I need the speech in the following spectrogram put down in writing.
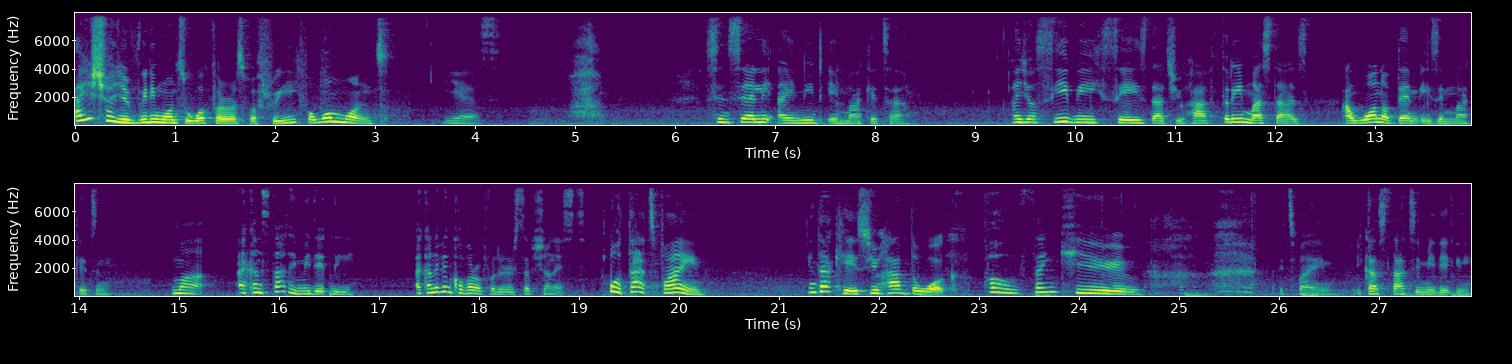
are you sure you really want to work for us for free for one month? Yes. Sincerely, I need a marketer. And your CV says that you have three masters and one of them is in marketing. Ma, I can start immediately. I can even cover up for the receptionist. Oh, that's fine. In that case, you have the work. Oh, thank you. It's fine. You can start immediately.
